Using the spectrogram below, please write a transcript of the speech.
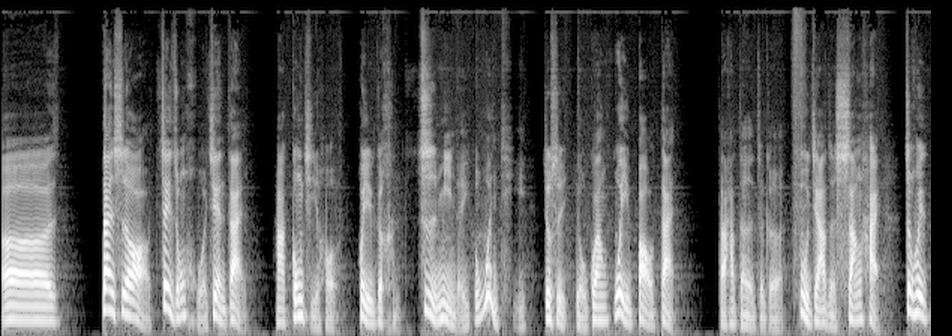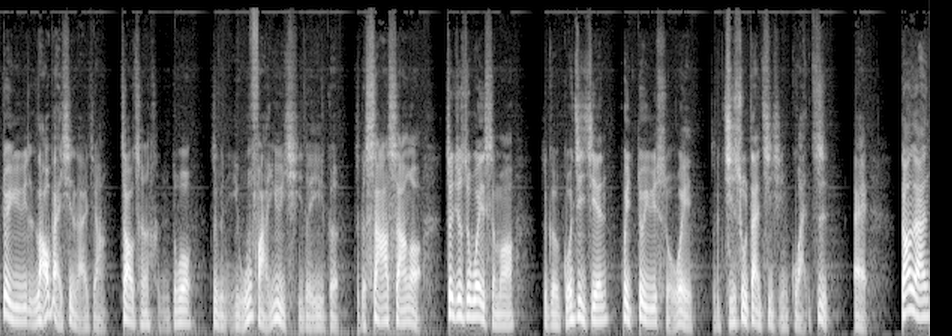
呃，但是哦，这种火箭弹它攻击以后会有一个很致命的一个问题，就是有关未爆弹它的这个附加的伤害。这会对于老百姓来讲造成很多这个你无法预期的一个这个杀伤哦，这就是为什么这个国际间会对于所谓这个极速弹进行管制。哎，当然，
